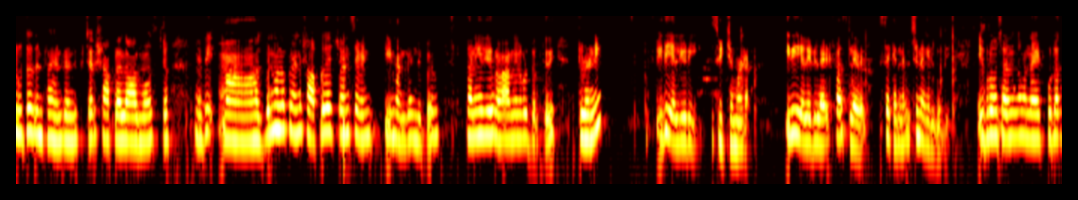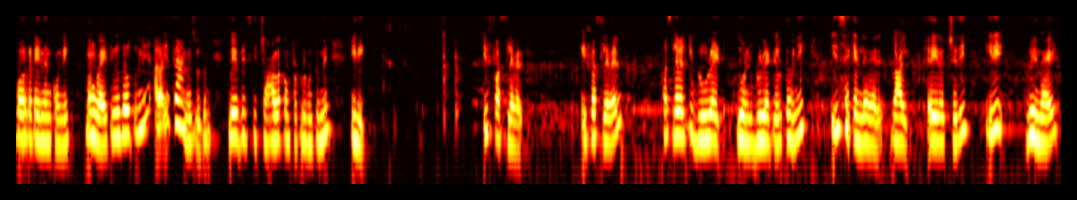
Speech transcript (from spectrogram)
టూ థౌజండ్ ఫైవ్ హండ్రెడ్ అని చూపించారు. షాప్లలో ఆల్మోస్ట్ మేబీ మా హస్బెండ్ వాళ్ళ ఫ్రెండ్ షాప్లో తెచ్చాను సెవెంటీన్ హండ్రెడ్ అని చెప్పారు. కానీ ఇది ఆన్లైన్లో కూడా దొరుకుతుంది. చూడండి. ఇది ఎల్ఈడి స్విచ్ అనమాట ఇది LED light first level second level చిన్న వెలుగుద్ది ఇప్పుడు సడన్గా మన నైట్ పూట పవర్ కట్ అయిందనుకోండి మనకు లైట్ యూజ్ అవుతుంది అలాగే ఫ్యాన్ యూజ్ అవుతుంది. బేబీస్కి చాలా కంఫర్టబుల్ ఉంటుంది. ఇది ఇది ఫస్ట్ లెవెల్ ఈ ఫస్ట్ లెవెల్ ఫస్ట్ లెవెల్కి బ్లూ లైట్ ఇదిగోండి బ్లూ లైట్ వెళ్తుంది. ఇది సెకండ్ లెవెల్ గాలి ఎయిర్ వచ్చేది. ఇది green light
